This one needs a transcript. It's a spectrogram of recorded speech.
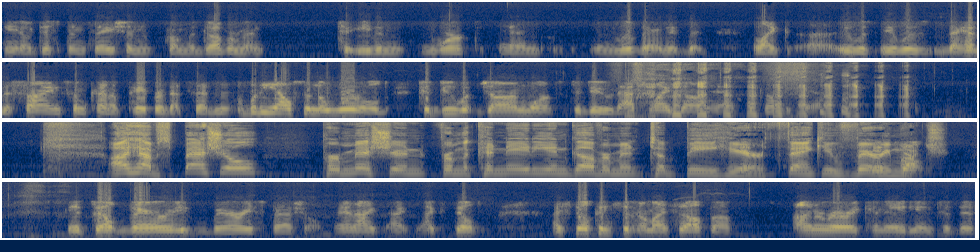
you know, dispensation from the government to even work and, and live there. They, they, like uh, it was, it was. They had to sign some kind of paper that said nobody else in the world to do what John wants to do. That's why John has to come to Canada. I have special permission from the Canadian government to be here. Thank you very it much. It felt very, very special, and I, I, I still, I still consider myself a honorary Canadian to this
